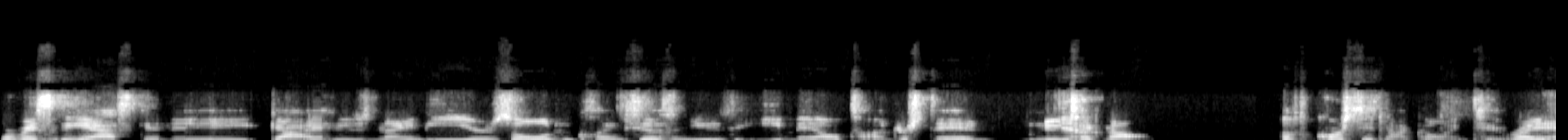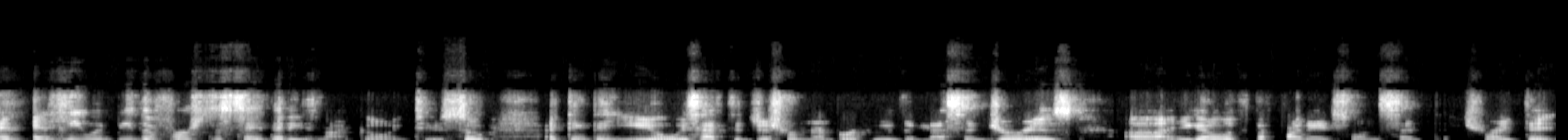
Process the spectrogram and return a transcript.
we're basically asking a guy who's 90 years old who claims he doesn't use email to understand new yeah. technology. Of course he's not going to right? And, and he would be the first to say that he's not going to. So i think that you always have to just remember who the messenger is uh, and you got to look at the financial incentives right? That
